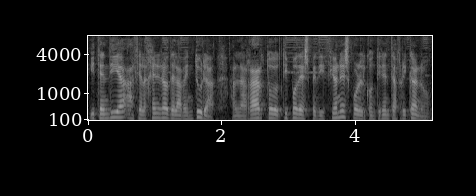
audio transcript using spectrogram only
y tendía hacia el género de la aventura, al narrar todo tipo de expediciones por el continente africano.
